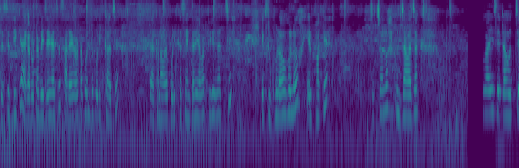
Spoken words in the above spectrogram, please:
শেষের দিকে, এগারোটা বেজে গেছে, সাড়ে এগারোটা পর্যন্ত পরীক্ষা আছে। তো এখন আমরা পরীক্ষা সেন্টারে আবার ফিরে যাচ্ছি। একটু ঘোরাও হলো এর ফাঁকে। তো চলো, এখন যাওয়া যাক। গাইস এটা হচ্ছে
